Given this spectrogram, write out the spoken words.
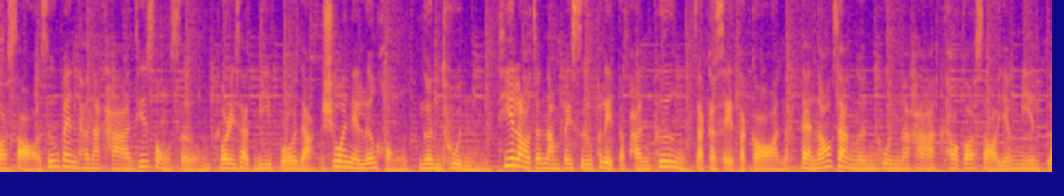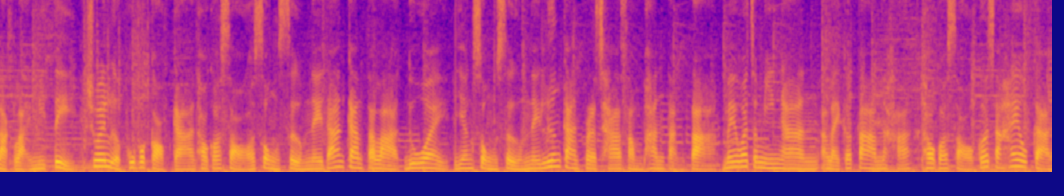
กส ซึ่งเป็นธนาคารที่ส่งเสริมบริษัท B Product ช่วยในเรื่องของเงินทุน ที่เราจะนำไปซื้อผลิตภัณฑ์พึ่งจากเกษตรกร แต่นอกจากเงินทุนนะคะทกสยังมีหลากหลายมิติ ช่วยเหลือผู้ประกอบการทกสส่งเสริมในด้านการตลาดด้วย ยังส่งเสริมในเรื่องการประชาสัมพันธ์ต่าง ๆ ไม่ว่าจะมีงานอะไรก็ตามนะคะทกสก็จะให้โอกาส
